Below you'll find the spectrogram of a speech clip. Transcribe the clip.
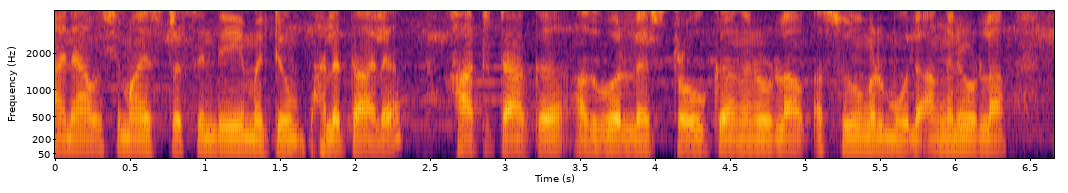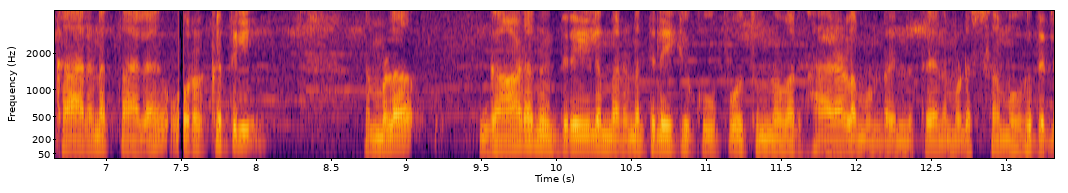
അനാവശ്യമായ സ്ട്രെസ്സിന്റെയും മറ്റും ഫലത്താൽ ഹാർട്ട് അറ്റാക്ക് അതുപോലെ സ്ട്രോക്ക് അങ്ങനെയുള്ള അസുഖങ്ങൾ മൂലം അങ്ങനെയുള്ള കാരണത്താൽ ഉറക്കത്തിൽ നമ്മൾ ഗാഠനിദ്രയിൽ മരണത്തിലേക്ക് കൂപ്പുത്തുന്നവർ ധാരാളമുണ്ട് ഇന്നത്തെ നമ്മുടെ സമൂഹത്തിൽ.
